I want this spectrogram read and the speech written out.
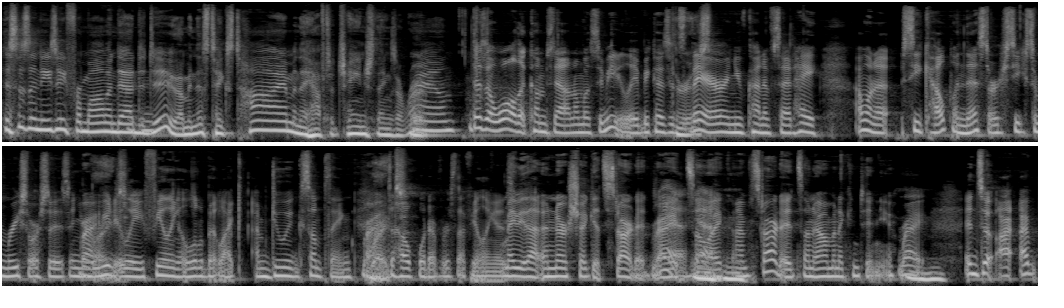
this isn't easy for mom and dad to mm-hmm. do. I mean, this takes time and they have to change things around. There's a wall that comes down almost immediately because it's There is. there, and you've kind of said, "Hey, I want to seek help in this or seek some resources," and you're Right. immediately feeling a little bit like I'm doing something Right. to help whatever that feeling is. Maybe that inertia gets started, right? Yeah, so yeah. like mm-hmm. I'm started, so now I'm going to continue. Right. Mm-hmm. And so I, I'm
